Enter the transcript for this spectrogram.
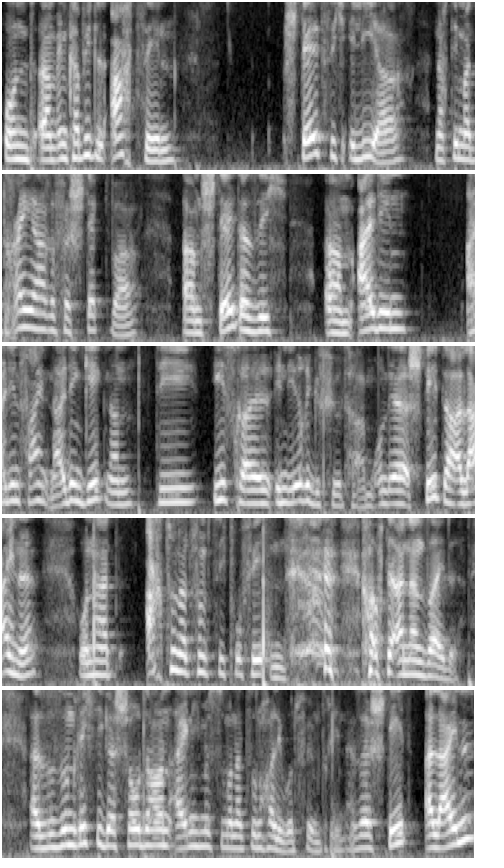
Und ähm, in Kapitel 18 stellt sich Elia, nachdem er drei Jahre versteckt war, ähm, stellt er sich ähm, all den all den Feinden, all den Gegnern, die Israel in die Irre geführt haben. Und er steht da alleine und hat 850 Propheten auf der anderen Seite. Also so ein richtiger Showdown, eigentlich müsste man dazu einen Hollywood-Film drehen. Also er steht alleine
